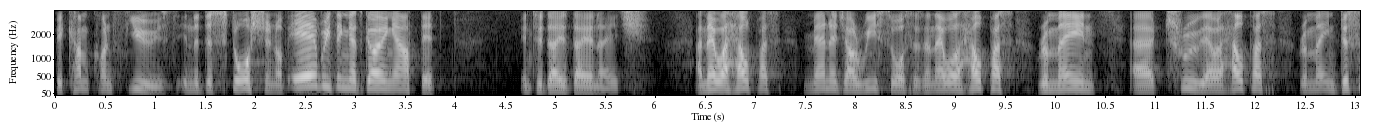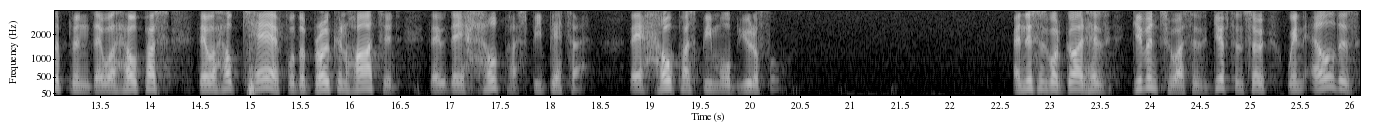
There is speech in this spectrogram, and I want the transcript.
become confused in the distortion of everything that's going out there in today's day and age. And they will help us manage our resources and they will help us remain uh, true. They will help us remain disciplined. They will help us, they will help care for the brokenhearted. They, they help us be better. They help us be more beautiful. And this is what God has given to us as gifts. And so when elders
